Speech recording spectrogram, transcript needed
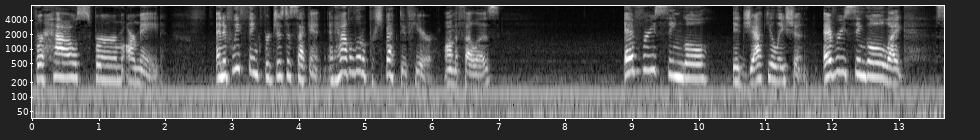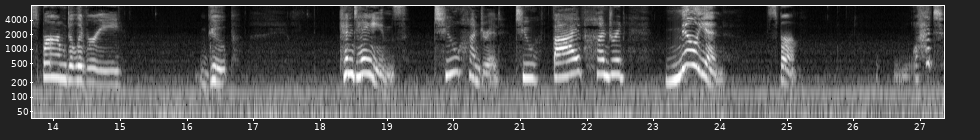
for how sperm are made. And if we think for just a second and have a little perspective here on the fellas, every single ejaculation, every single, like, sperm delivery goop contains 200 to 500 million sperm. What?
